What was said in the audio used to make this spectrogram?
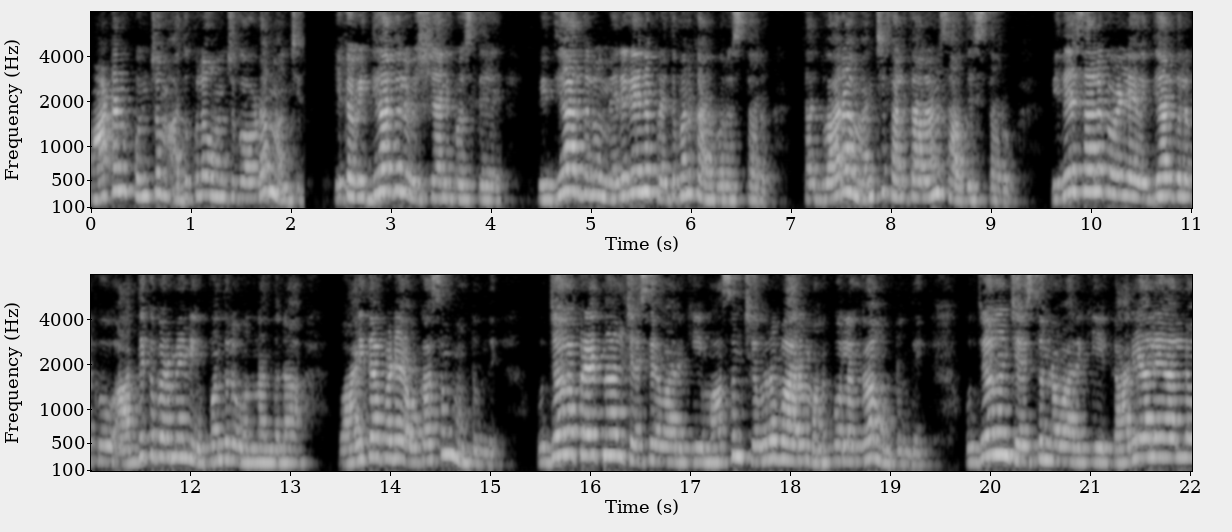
మాటను కొంచెం అదుపులో ఉంచుకోవడం మంచిది. ఇక విద్యార్థుల విషయానికి వస్తే విద్యార్థులు మెరుగైన ప్రతిభను కనబరుస్తారు. తద్వారా మంచి ఫలితాలను సాధిస్తారు. విదేశాలకు వెళ్ళే విద్యార్థులకు ఆర్థికపరమైన ఇబ్బందులు ఉన్నందున వాయిదా పడే అవకాశం ఉంటుంది. ఉద్యోగ ప్రయత్నాలు చేసేవారికి మాసం చివరి వారం అనుకూలంగా ఉంటుంది. ఉద్యోగం చేస్తున్న వారికి కార్యాలయాల్లో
